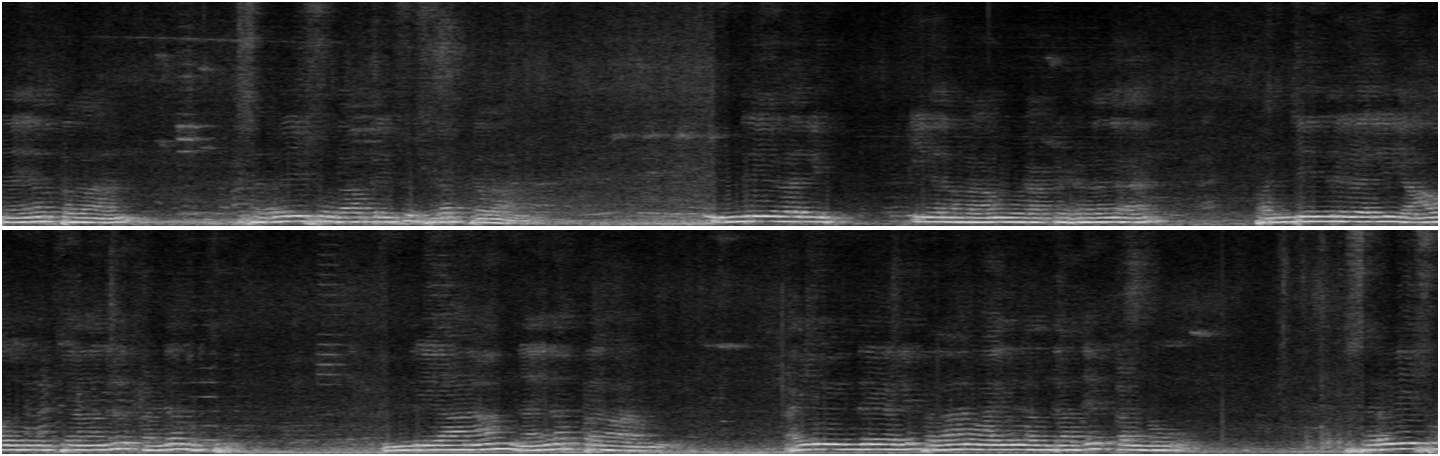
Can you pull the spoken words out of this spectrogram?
ನಯನ ಪ್ರಧಾನ ಸರ್ವೇಷು ಗಾತ್ರೇಷು ಶಿರ ಪ್ರಧಾನ ಇಂದ್ರಿಯಗಳಲ್ಲಿ ಈಗ ನಮ್ಮ ರಾಮು ಡಾಕ್ಟರ್ ಹೇಳಿದಾಗ ಪಂಚೇಂದ್ರಿಯಗಳಲ್ಲಿ ಯಾವುದು ಮುಖ್ಯ ಅಂದ್ರೆ ಕಂಡ ಮುಖ್ಯ ಇಂದ್ರಿಯಾಣಾಂ ನಯನ ಪ್ರಧಾನ ಐದು ಇಂದ್ರಿಯಗಳಲ್ಲಿ ಪ್ರಧಾನವಾಗಿರುವಂತಹದ್ದೇ ಕಣ್ಣು ಸರ್ವೇಶು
